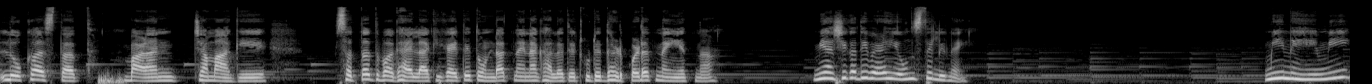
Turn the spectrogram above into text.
लोक असतात बाळांच्या मागे. सतत बघायला की काही ते तोंडात नाही ना घालत आहेत कुठे धडपडत नाही आहेत ना. मी अशी कधी वेळ येऊनच दिली नाही. मी नेहमी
